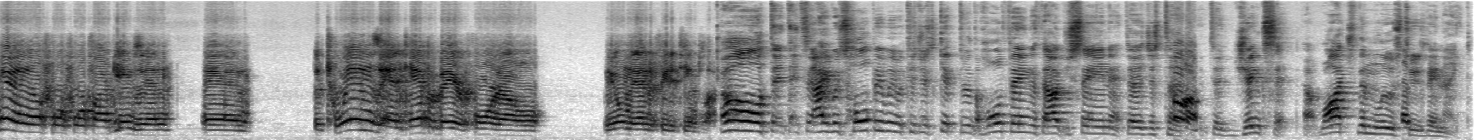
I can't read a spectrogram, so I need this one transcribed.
Yeah, you know, four, four, five games in, and the Twins and Tampa Bay are four zero. The only undefeated teams left. Oh, th- th- I was hoping we could just get through the whole thing without you saying it, uh, just to, Oh. to jinx it. Uh, watch them lose Tuesday night.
